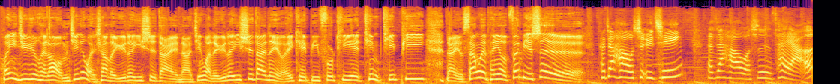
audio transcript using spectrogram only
欢迎继续回到我们今天晚上的娱乐一世代。那今晚的娱乐一世代呢，有 AKB48 Team TP。那有三位朋友，分别是：大家好，我是雨晴；大家好，我是蔡雅恩；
